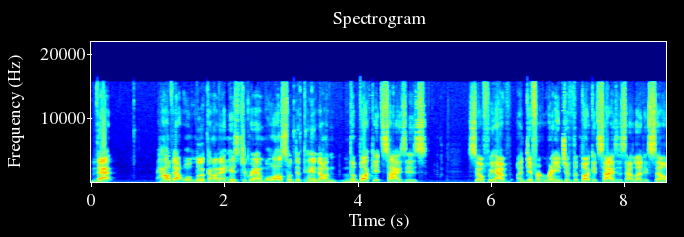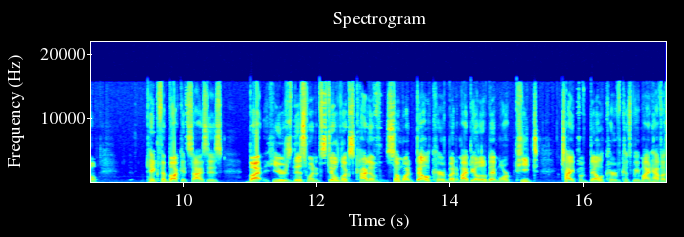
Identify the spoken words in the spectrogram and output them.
that how that will look on a histogram will also depend on the bucket sizes. So if we have a different range of the bucket sizes, I let Excel pick the bucket sizes. But here's this one. It still looks kind of somewhat bell curve, but it might be a little bit more peaked type of bell curve because we might have a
